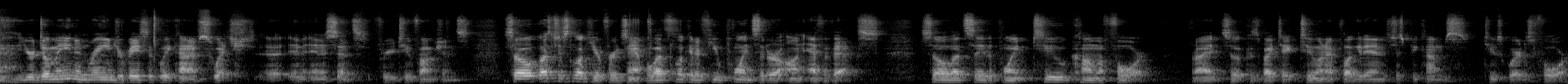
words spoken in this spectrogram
your domain and range are basically kind of switched uh, in, in a sense for your two functions. So let's just look here, for example. Let's look at a few points that are on f of x. So let's say the point 2 comma 4, right? So because if I take 2 and I plug it in, it just becomes 2 squared is 4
